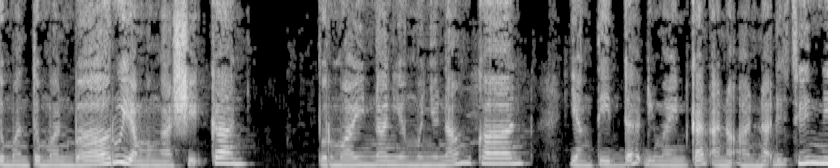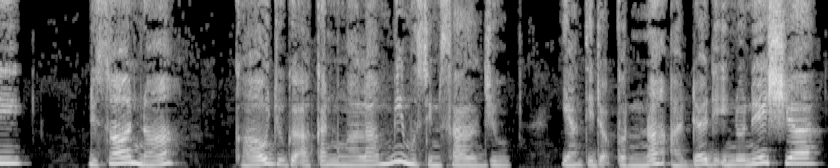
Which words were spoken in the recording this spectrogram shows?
teman-teman baru yang mengasyikkan, permainan yang menyenangkan yang tidak dimainkan anak-anak di sini. Di sana, kau juga akan mengalami musim salju yang tidak pernah ada di Indonesia,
